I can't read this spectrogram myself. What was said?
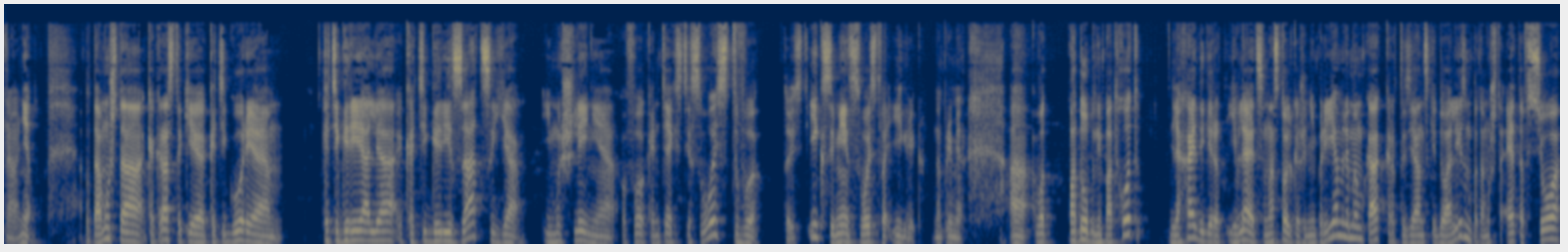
Э, нет, потому что как раз-таки категория категориаля, категоризация и мышление в контексте свойств, то есть x имеет свойство y, например. А, вот подобный подход для Хайдегера является настолько же неприемлемым, как картезианский дуализм, потому что это все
